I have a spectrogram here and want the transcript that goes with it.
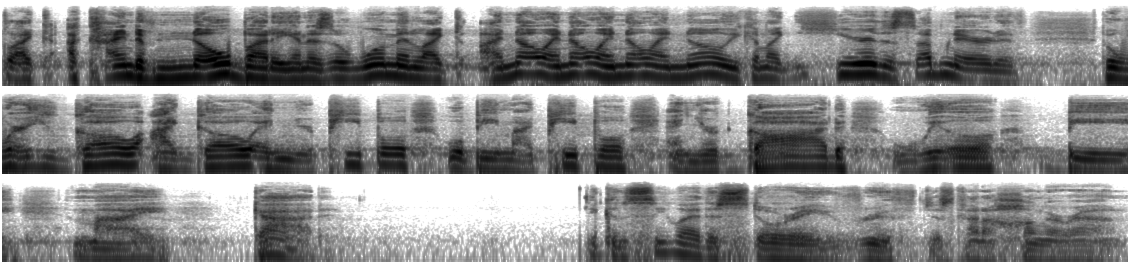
like a kind of nobody. And as a woman, like, I know, I know, I know, I know, you can like hear the sub narrative. But where you go, I go, and your people will be my people, and your God will be my God. You can see why the story of Ruth just kind of hung around.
